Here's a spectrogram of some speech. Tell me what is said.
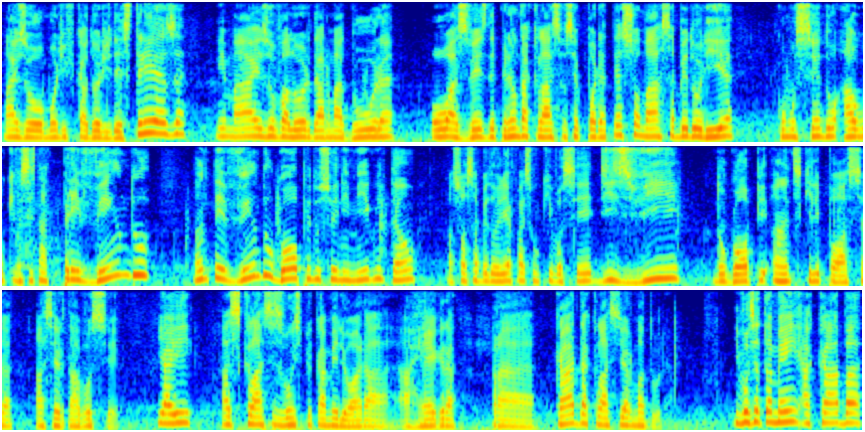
mais o modificador de destreza e mais o valor da armadura, ou às vezes, dependendo da classe, você pode até somar sabedoria como sendo algo que você está prevendo, antevendo o golpe do seu inimigo, então a sua sabedoria faz com que você desvie do golpe antes que ele possa acertar você. E aí, as classes vão explicar melhor a, a regra para cada classe de armadura. E você também acaba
